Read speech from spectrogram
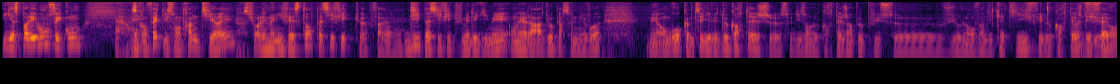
il pas les bons, c'est con. Ah Parce qu'en fait, ils sont en train de tirer sur les manifestants pacifiques, tu vois. Enfin, dit pacifiques, je mets des guillemets, on est à la radio, personne ne les voit. Mais en gros, comme tu sais, il y avait deux cortèges, euh, se disant le cortège un peu plus euh, violent, vindicatif, et le cortège des familles.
